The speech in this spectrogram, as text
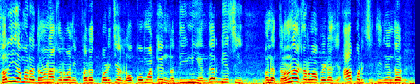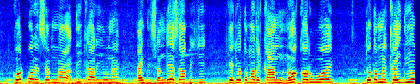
ફરી અમારે ધરણા કરવાની ફરજ પડી છે. લોકો માટે નદીની અંદર બેસી અને ધરણા કરવા પડ્યા છે. આ પરિસ્થિતિની અંદર કોર્પોરેશનના અધિકારીઓને અહીંથી સંદેશ આપી છે કે જો તમારે કામ ન કરવું હોય તો તમે કહી દો,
